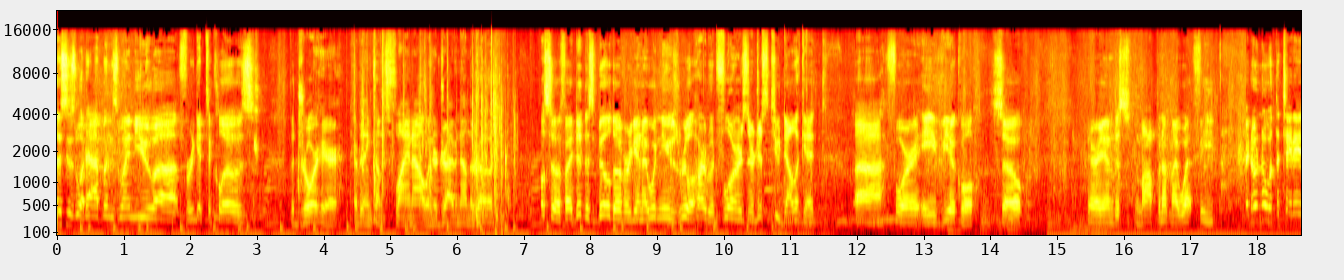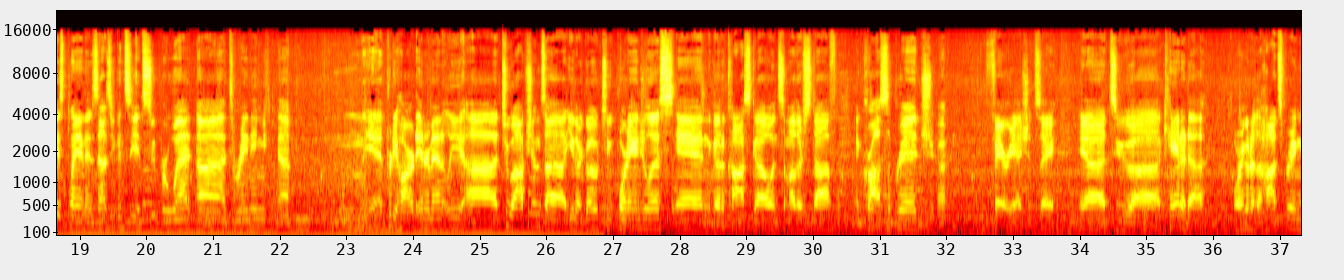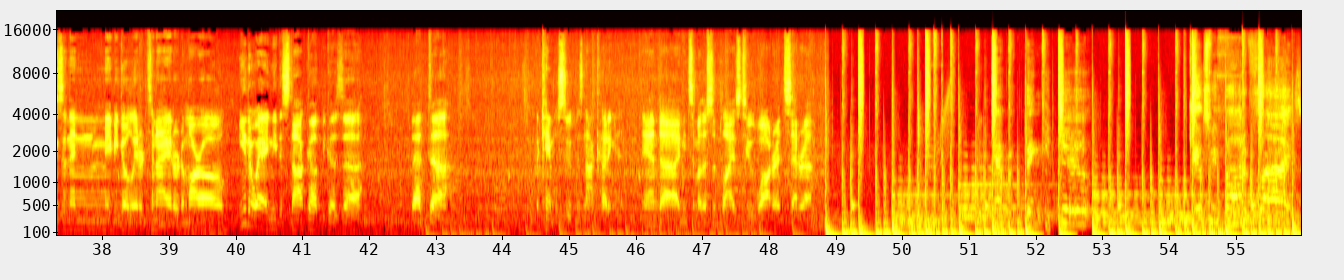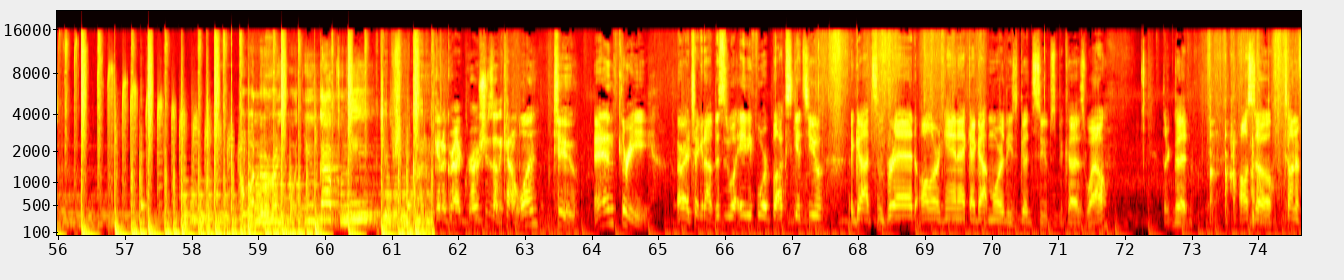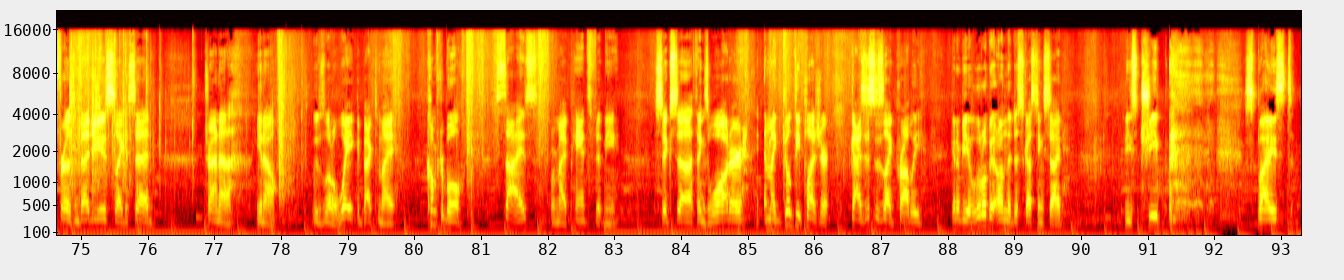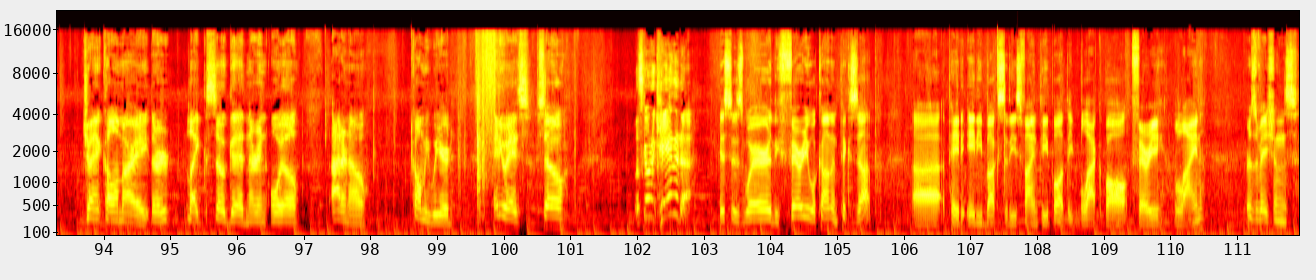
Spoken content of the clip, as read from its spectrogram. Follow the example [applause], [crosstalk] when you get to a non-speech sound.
This is what happens when you uh, forget to close the drawer here. Everything comes flying out when you're driving down the road. Also, if I did this build over again, I wouldn't use real hardwood floors. They're just too delicate uh, for a vehicle. So here I am just mopping up my wet feet. I don't know what the today's plan is. As you can see, it's super wet. Uh, it's raining uh, pretty hard intermittently. Uh, two options, uh, either go to Port Angeles and go to Costco and some other stuff and cross the bridge, uh, ferry I should say, uh, to uh, Canada or go to the hot springs and then maybe go later tonight or tomorrow. Either way, I need to stock up because uh, that the Campbell soup is not cutting it, and I need some other supplies too, water, etc. Do got for me. Cutter. Gonna grab groceries on the count of one, two, and three. All right, check it out. This is what 84 bucks gets you. I got some bread, all organic. I got more of these good soups because, well, they're good. Also, ton of frozen veggies. Like I said, trying to, you know, lose a little weight, get back to my comfortable size where my pants fit me. Six uh, things of water, and my guilty pleasure. Guys, this is like probably gonna be a little bit on the disgusting side. These cheap, [laughs] spiced giant calamari. They're like so good and they're in oil. I don't know. Call me weird. Anyways, so let's go to Canada. This is where the ferry will come and pick us up. Uh, I paid 80 bucks to these fine people at the Black Ball Ferry line. Reservations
